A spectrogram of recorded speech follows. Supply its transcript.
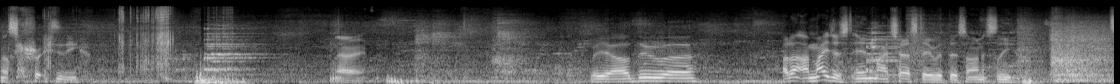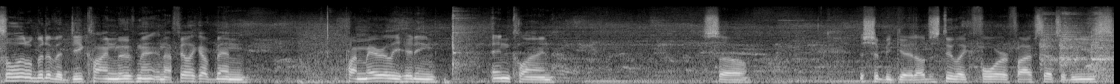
That's crazy. All right. But yeah, I'll do, uh, I, don't, I might just end my chest day with this, honestly. It's a little bit of a decline movement, and I feel like I've been primarily hitting incline. So this should be good. I'll just do like four or five sets of these.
